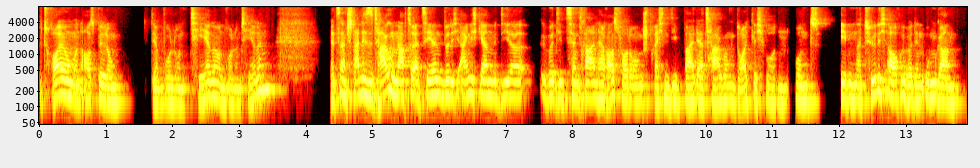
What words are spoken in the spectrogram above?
Betreuung und Ausbildung der Volontäre und Volontärinnen. Jetzt anstatt diese Tagung nachzuerzählen, würde ich eigentlich gern mit dir über die zentralen Herausforderungen sprechen, die bei der Tagung deutlich wurden und eben natürlich auch über den Umgang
